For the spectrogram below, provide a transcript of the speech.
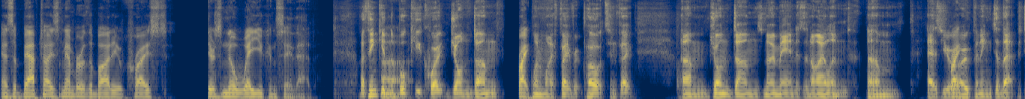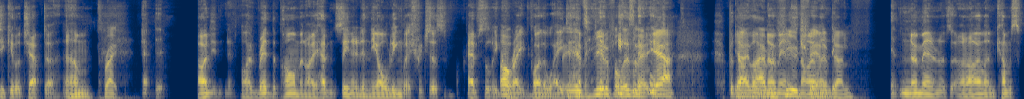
as a baptized member of the body of Christ, there's no way you can say that. I think in the Uh, book you quote John Donne, Right. one of my favorite poets, in fact. Um, John Donne's No Man is an Island, um, as you're Right. opening to that particular chapter. Um, Right. I didn't. I read the poem and I hadn't seen it in the Old English, which is absolutely Oh, great, by the way. to It's beautiful, isn't it? Yeah. but yeah, the I, I'm No a Man huge is an fan of Island Donne. no man on an island comes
